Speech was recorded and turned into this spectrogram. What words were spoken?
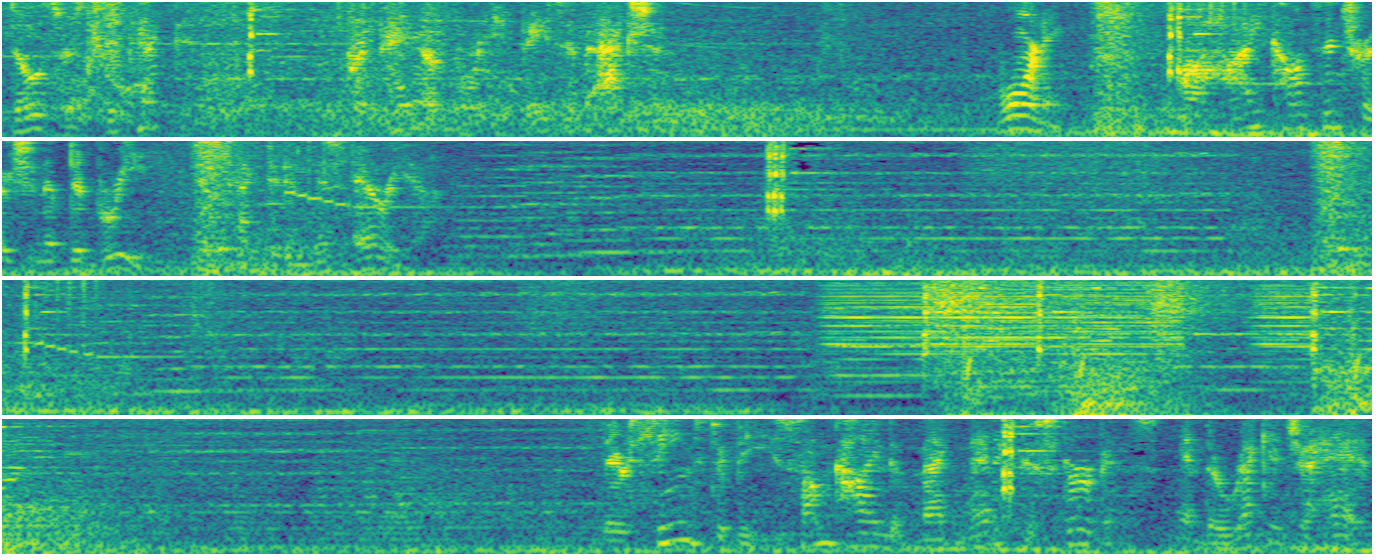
Orbital dozers detected. Prepare for evasive action. Warning, a high concentration of debris detected in this area. There seems to be some kind of magnetic disturbance in the wreckage ahead.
